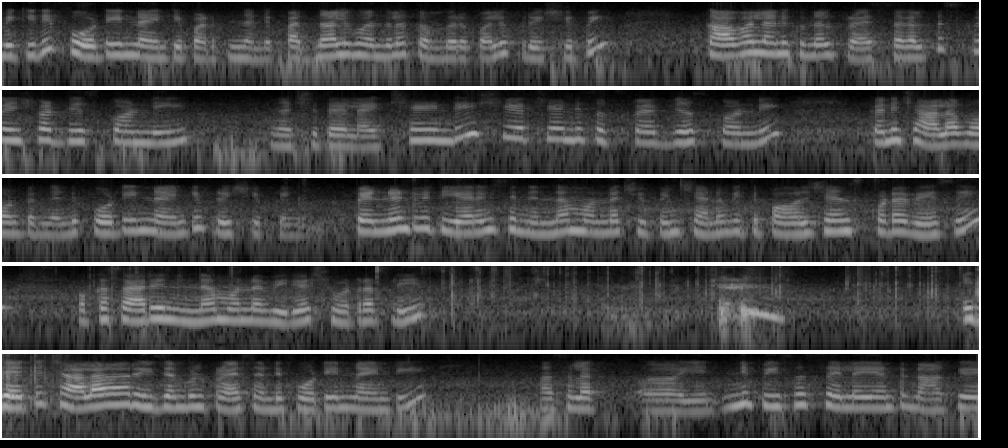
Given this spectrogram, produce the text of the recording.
మీకు ఇది ఫోర్టీన్ నైంటీ పడుతుందండి. పద్నాలుగు వందల తొంభై రూపాయలు ఫ్రీ షిప్పింగ్ కావాలనుకున్న ప్రైస్ కలిపి స్క్రీన్ షాట్ తీసుకోండి. నచ్చితే లైక్ చేయండి షేర్ చేయండి సబ్స్క్రైబ్ చేసుకోండి. కానీ చాలా బాగుంటుందండి. Fourteen ninety free shipping pendant with earrings నిన్న మొన్న చూపించాను. విత్ పవర్ చైన్స్ కూడా వేసి ఒకసారి నిన్న మొన్న వీడియో చూడరా ప్లీజ్ ఇదైతే చాలా రీజనబుల్ ప్రైస్ అండి. ఫోర్టీన్ నైంటీ అసలు ఎన్ని పీసెస్ సెల్ అయ్యాయంటే నాకే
